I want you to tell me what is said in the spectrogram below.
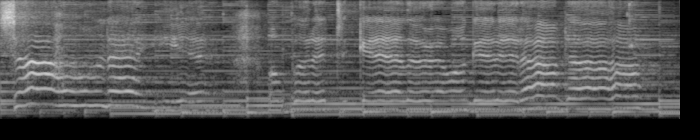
Someday, we'll put it together and we'll get it all done.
